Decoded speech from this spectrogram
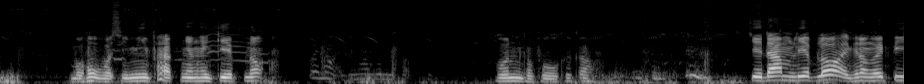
ๆบ่ฮู้ว่าสิมีผักยังให้เก็บเนาะวนกับผูคือเก่าเจดำเรียบร้อยพี่น้องเอ้ยปี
